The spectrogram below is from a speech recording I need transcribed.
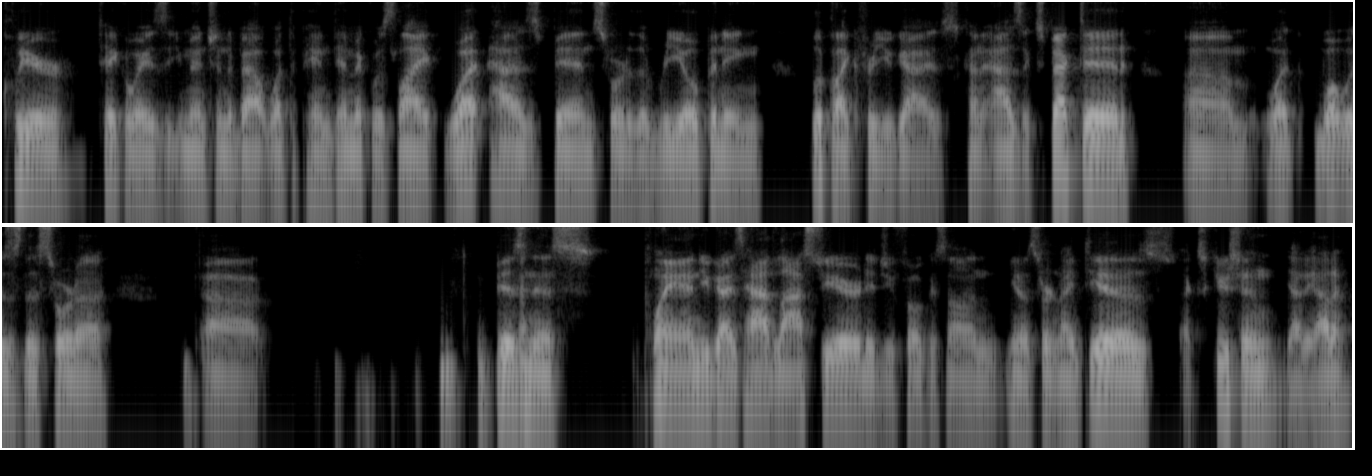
clear takeaways that you mentioned about what the pandemic was like. What has been sort of the reopening look like for you guys, kind of as expected? Um, what what was the sort of uh, business plan you guys had last year? Did you focus on you know certain ideas, execution, yada yada?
